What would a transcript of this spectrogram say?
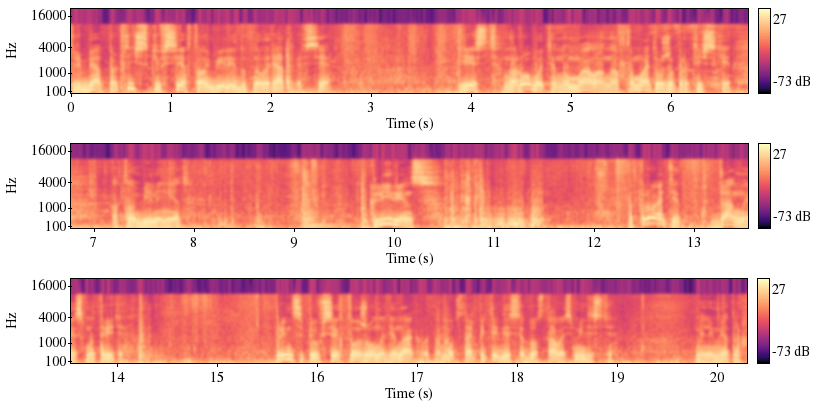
Ребят, практически все автомобили идут на вариаторе, все. Есть на роботе, но мало, на автомате уже практически автомобилей нет. Клиренс. Откройте данные, смотрите. В принципе, у всех тоже он одинаковый, там от 150 до 180 миллиметров.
